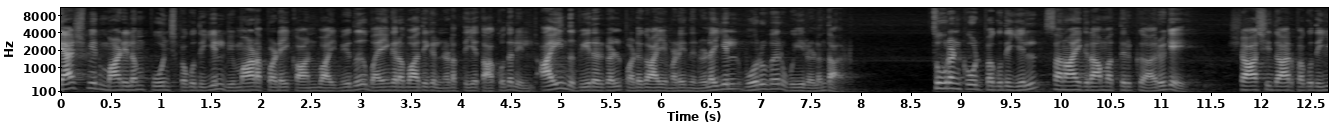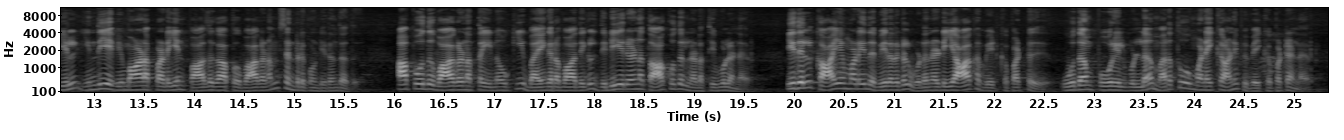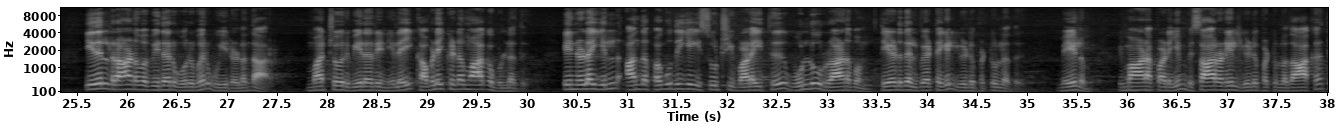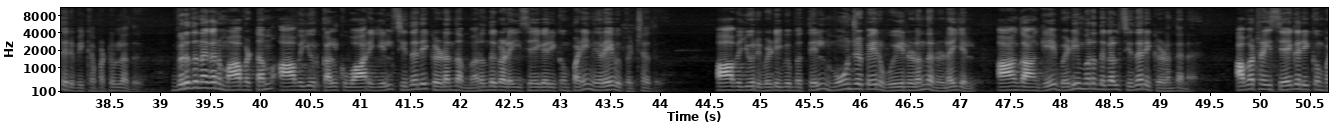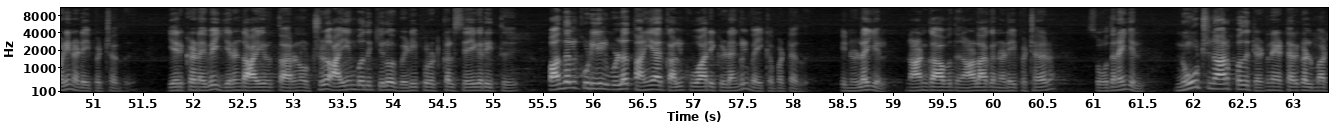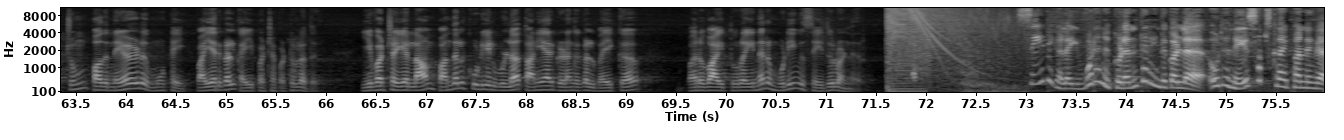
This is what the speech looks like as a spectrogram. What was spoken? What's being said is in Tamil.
காஷ்மீர் மாநிலம் பூஞ்ச் பகுதியில் விமானப்படை கான்வாய் மீது பயங்கரவாதிகள் நடத்திய தாக்குதலில் ஐந்து வீரர்கள் படுகாயமடைந்த நிலையில் ஒருவர் உயிரிழந்தார். சூரன்கோட் பகுதியில் சனாய் கிராமத்திற்கு அருகே ஷாஷிதார் பகுதியில் இந்திய விமானப்படையின் பாதுகாப்பு வாகனம் சென்று கொண்டிருந்தது. அப்போது வாகனத்தை நோக்கி பயங்கரவாதிகள் திடீரென தாக்குதல் நடத்தியுள்ளனர். இதில் காயமடைந்த வீரர்கள் உடனடியாக மீட்கப்பட்டு உதம்பூரில் உள்ள மருத்துவமனைக்கு அனுப்பி வைக்கப்பட்டனர். இதில் ராணுவ வீரர் ஒருவர் உயிரிழந்தார். மற்றொரு வீரரின் நிலை கவலைக்கிடமாக உள்ளது. இந்நிலையில் அந்த பகுதியை சுற்றி வளைத்து உள்ளூர் ராணுவம் தேடுதல் வேட்டையில் ஈடுபட்டுள்ளது. மேலும் விமானப்படையும் விசாரணையில் ஈடுபட்டுள்ளதாக தெரிவிக்கப்பட்டுள்ளது. விருதுநகர் மாவட்டம் ஆவையூர் கல்குவாரியில் சிதறி கிடந்த மருந்துகளை சேகரிக்கும் பணி நிறைவு பெற்றது. ஆவையூர் வெடி விபத்தில் மூன்று பேர் உயிரிழந்த நிலையில் ஆங்காங்கே வெடிமருந்துகள் சிதறி கிடந்தன. அவற்றை சேகரிக்கும் பணி நடைபெற்றது. ஏற்கனவே இரண்டாயிரத்து அறுநூற்று ஐம்பது கிலோ வெடிப்பொருட்கள் சேகரித்து பந்தல்குடியில் உள்ள தனியார் கல்குவாரி கிடங்கில் வைக்கப்பட்டது. இந்நிலையில் நான்காவது நாளாக நடைபெற்ற சோதனையில் நூற்று நாற்பது டெட்டனேட்டர்கள் மற்றும் பதினேழு மூட்டை பயர்கள் கைப்பற்றப்பட்டுள்ளது. இவற்றையெல்லாம் பந்தல்குடியில் உள்ள தனியார் கிடங்குகள் வைக்க வருவாய்த்துறையினர் முடிவு செய்துள்ளனர். செய்திகளை உடனுக்குடன் தெரிந்து கொள்ள உடனே சப்ஸ்கிரைப் பண்ணுங்க.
